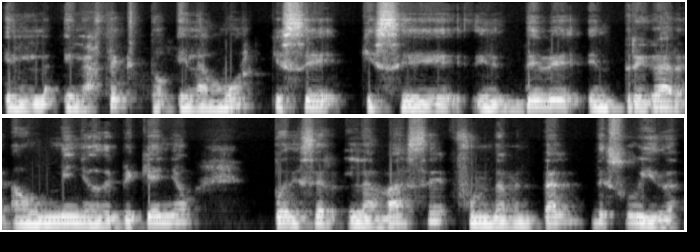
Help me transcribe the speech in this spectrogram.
el, el, afecto, el amor que se, que se eh, debe entregar a un niño de pequeño puede ser la base fundamental de su vida.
